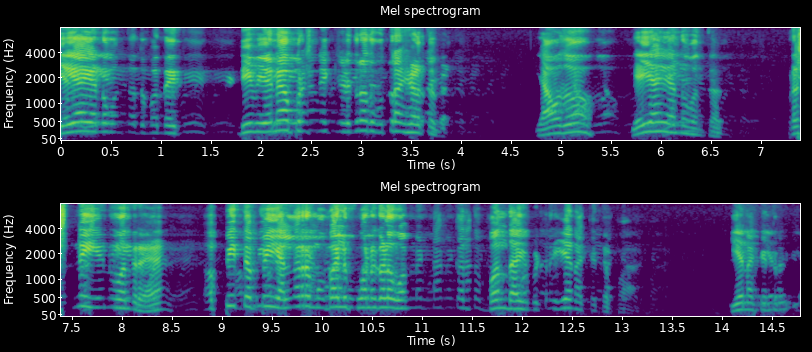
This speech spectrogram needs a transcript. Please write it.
ಎ ಐ ಅನ್ನುವಂಥದ್ದು ಬಂದೈತಿ. ನೀವ್ ಏನೋ ಪ್ರಶ್ನೆ ಕೇಳಿದ್ರು ಅದು ಉತ್ತರ ಹೇಳ್ತದೆ. ಯಾವುದು? ಎಐ ಅನ್ನುವಂಥದ್ದು. ಪ್ರಶ್ನೆ ಏನು ಅಂದ್ರೆ, ಅಪ್ಪಿ ತಪ್ಪಿ ಎಲ್ಲರ ಮೊಬೈಲ್ ಫೋನ್ಗಳು ಒಮ್ಮೆ ಟಕ್ ಅಂತ ಬಂದ್ ಆಗಿಬಿಟ್ರೆ ಏನಾಕೈತಪ್ಪ ಏನಾಕೈತ್ರಿ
